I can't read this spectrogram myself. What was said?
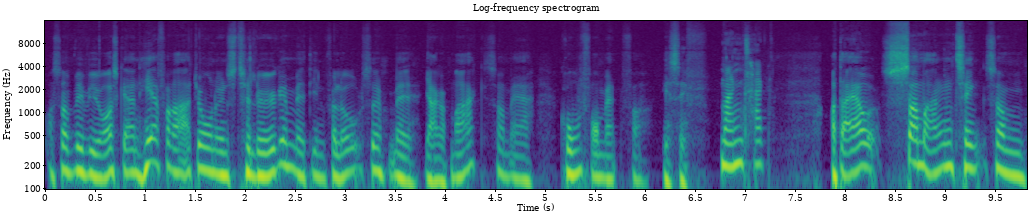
og så vil vi jo også gerne her fra radioen ønske tillykke med din forlovelse med Jakob Mark, som er gruppeformand for SF. Mange tak. Og der er jo så mange ting, som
